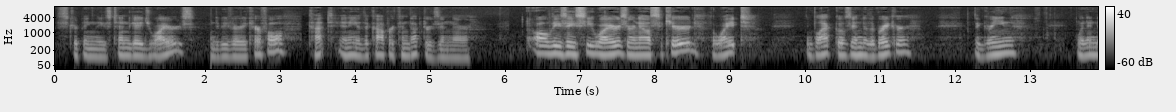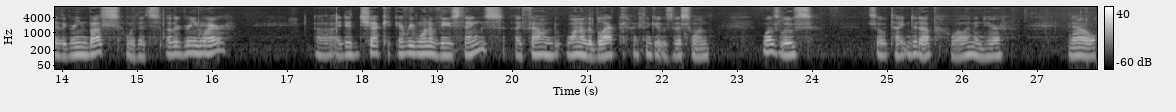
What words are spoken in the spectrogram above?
stripping these 10 gauge wires and to be very careful cut any of the copper conductors in there. All these AC wires are now secured. The white, the black goes into the breaker. The green went into the green bus with its other green wire. Uh, I did check every one of these things. I found one of the black, I think it was this one, was loose. So tightened it up while I'm in here. Now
